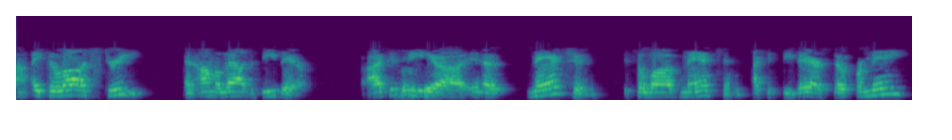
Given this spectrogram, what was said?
uh, it's of street and I'm allowed to be there. I could be That's uh, in a mansion. It's a law of mansion. I could be there. So for me,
